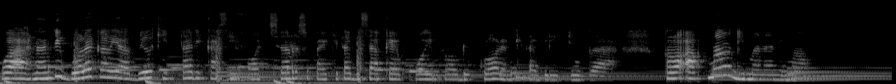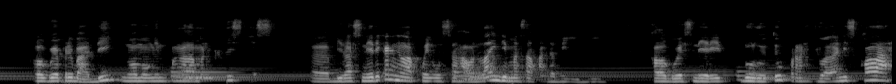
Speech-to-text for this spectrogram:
Wah, nanti boleh kali ya Bill kita dikasih voucher supaya kita bisa kepoin produk lo dan kita beli juga. Kalau Akmal gimana nih Mal? Kalau gue pribadi ngomongin pengalaman berbisnis, uh, Bila sendiri kan ngelakuin usaha online di masa pandemi ini. Kalau gue sendiri dulu tuh pernah jualan di sekolah.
